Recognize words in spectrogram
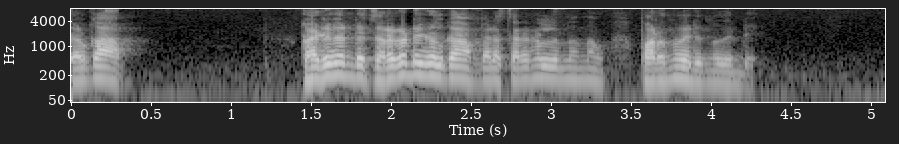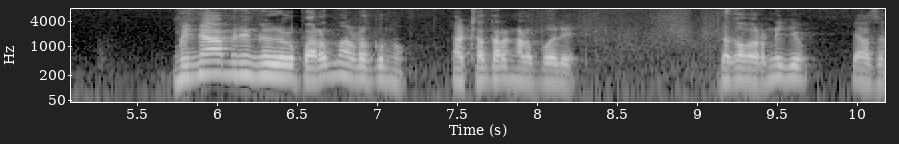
കേൾക്കാം. കഴുകന്റെ ചിറകടി കേൾക്കാം പല സ്ഥലങ്ങളിൽ നിന്നും പറന്നു വരുന്നതിന്റെ. മിന്നാമിനുങ്ങുകൾ പറന്നു നടക്കുന്നു. നക്ഷത്രങ്ങളെ പോലെ ഇതൊക്കെ വർണിക്കും വ്യാസൻ.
